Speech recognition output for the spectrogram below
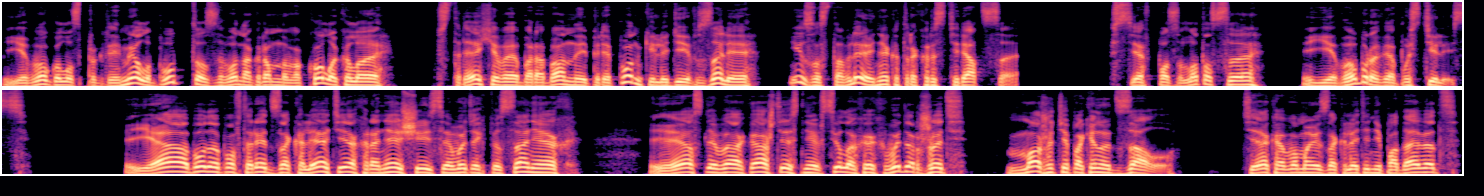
Его голос прогремел, будто звон огромного колокола, встряхивая барабанные перепонки людей в зале и заставляя некоторых растеряться. Сев в позу лотоса, его брови опустились. «Я буду повторять заклятия, хранящиеся в этих писаниях. Если вы окажетесь не в силах их выдержать, можете покинуть зал. Те, кого мои заклятия не подавят,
